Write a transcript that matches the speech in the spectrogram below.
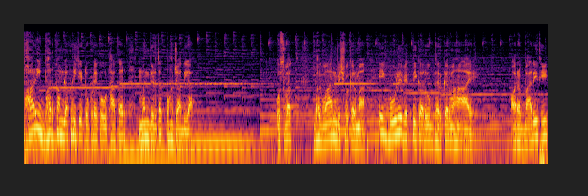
भारी भरकम लकड़ी के टुकड़े को उठाकर मंदिर तक पहुँचा दिया। उस वक्त भगवान विश्वकर्मा एक बूढ़े व्यक्ति का रूप धरकर वहाँ आए और अब बारी थी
